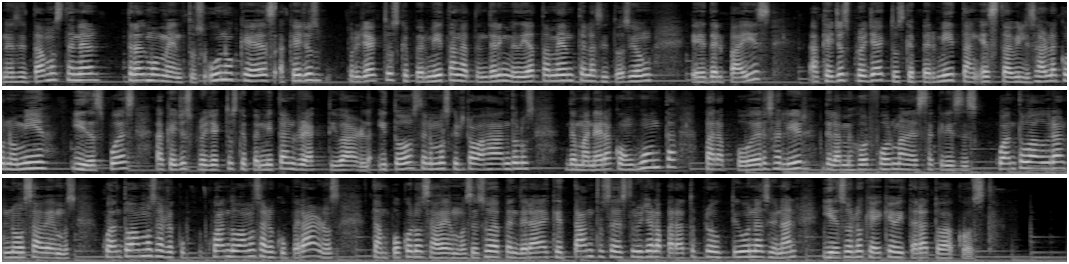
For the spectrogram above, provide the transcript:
Necesitamos tener tres momentos. Uno que es aquellos proyectos que permitan atender inmediatamente la situación eh, del país aquellos proyectos que permitan estabilizar la economía y después aquellos proyectos que permitan reactivarla. Y todos tenemos que ir trabajándolos de manera conjunta para poder salir de la mejor forma de esta crisis. ¿Cuánto va a durar? No sabemos. ¿Cuánto vamos a ¿Cuándo vamos a recuperarnos? Tampoco lo sabemos. Eso dependerá de qué tanto se destruya el aparato productivo nacional y eso es lo que hay que evitar a toda costa.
